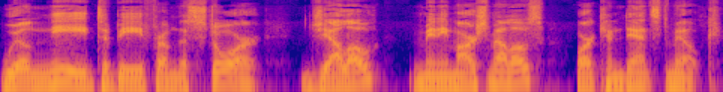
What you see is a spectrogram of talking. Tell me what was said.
will need to be from the store? Jello, mini marshmallows, or condensed milk?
